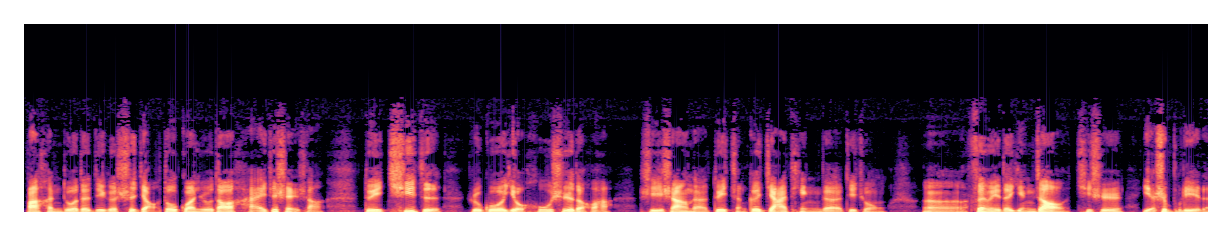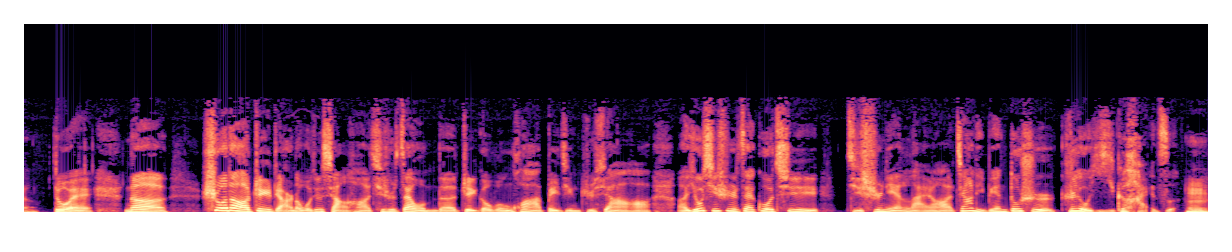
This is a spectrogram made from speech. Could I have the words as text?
把很多的这个视角都关注到孩子身上，对妻子如果有忽视的话，实际上呢，对整个家庭的这种呃氛围的营造，其实也是不利的。对，那。说到这一点呢，我就想哈，其实，在我们的这个文化背景之下哈，啊，尤其是在过去几十年来啊，家里边都是只有一个孩子，嗯，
